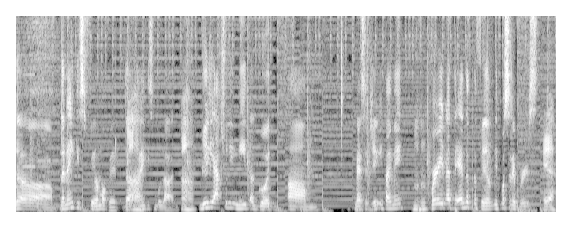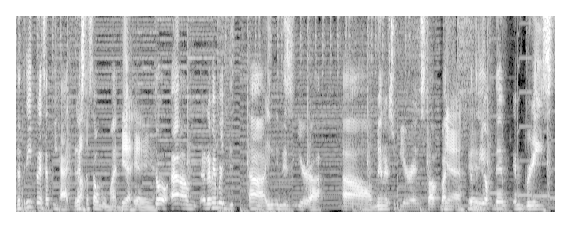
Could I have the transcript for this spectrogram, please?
the the 90s film of it, the Uh-huh. 90s Mulan, uh really actually made a good um messaging, if I may. huh. Wherein at the end of the film, it was reversed. Yeah. The three friends that he had dressed as a woman. Yeah. Yeah. Yeah. yeah. So um, remember, uh, in in this era, uh, men are superior and stuff, but yeah. the yeah, three yeah. of them embraced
